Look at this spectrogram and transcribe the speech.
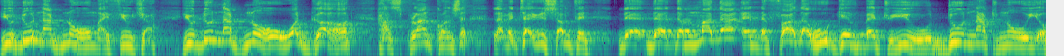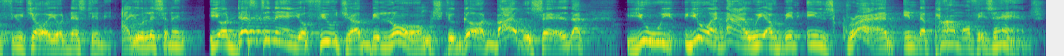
You do not know my future. You do not know what God has planned concern. Let me tell you something. The, the, the mother and the father who gave birth to you do not know your future or your destiny. Are you listening? Your destiny and your future belongs to God. Bible says that you, you and I, we have been inscribed in the palm of his hands.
